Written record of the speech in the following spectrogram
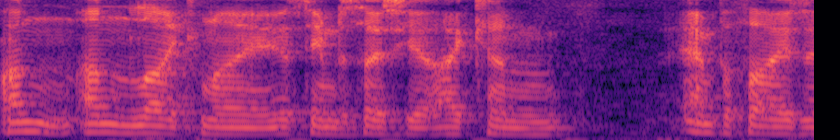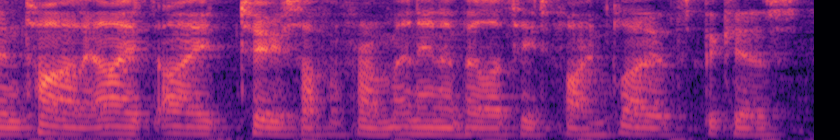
Un- unlike my esteemed associate, I can empathise entirely. I, I too suffer from an inability to find clothes because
